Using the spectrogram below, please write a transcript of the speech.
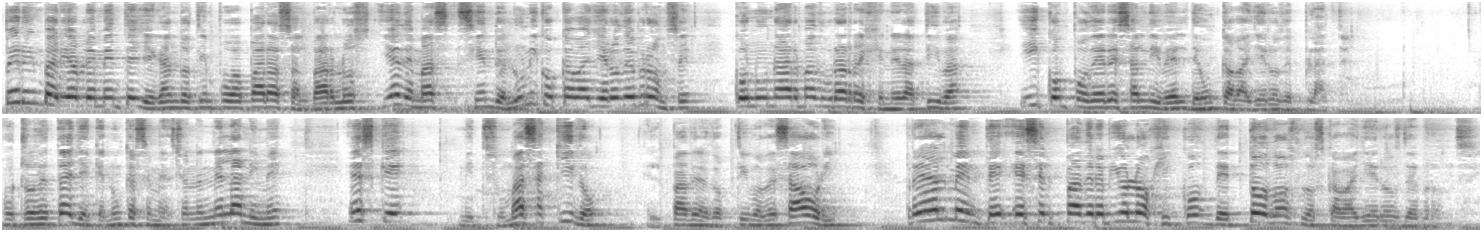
pero invariablemente llegando a tiempo para salvarlos y además siendo el único caballero de bronce con una armadura regenerativa y con poderes al nivel de un caballero de plata. Otro detalle que nunca se menciona en el anime es que Mitsumasa Kido, el padre adoptivo de Saori, realmente es el padre biológico de todos los caballeros de bronce.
